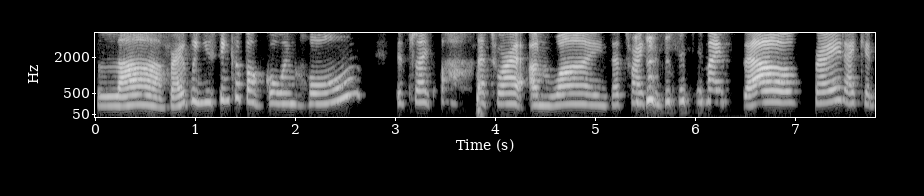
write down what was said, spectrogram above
love, right? When you think about going home, it's like, oh, that's where I unwind. That's where I can be myself, right? I can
